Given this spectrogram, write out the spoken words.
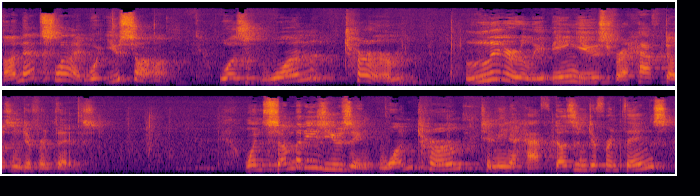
On that slide, what you saw was one term literally being used for a half dozen different things. When somebody's using one term to mean a half dozen different things,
